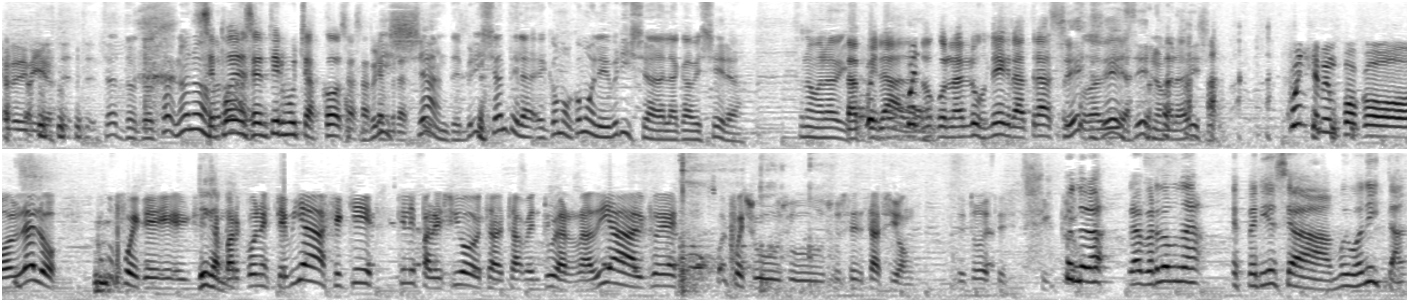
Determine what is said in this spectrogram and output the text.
yo le diría. Total- No, no, Se verdad. pueden sentir muchas cosas hasta en Brasil. Brillante, brillante. La, eh, ¿cómo, ¿Cómo le brilla la cabellera? Es una maravilla. La pelada, ¿no? Con la luz negra atrás Sí, sí, todavía. sí, una maravilla. Cuénteme un poco, Lalo, ¿cómo fue que se embarcó en este viaje? ¿Qué, qué le pareció esta, esta aventura radial? ¿Qué- ¿Cuál fue su, su, su sensación de todo este ciclo? Bueno, la, la verdad, una experiencia muy bonita,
